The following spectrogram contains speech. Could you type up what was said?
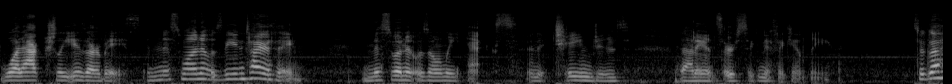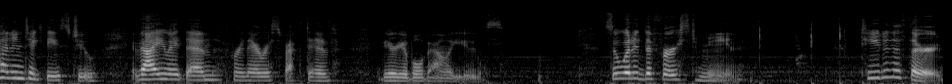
What actually is our base? In this one, it was the entire thing. In this one, it was only x, and it changes that answer significantly. So go ahead and take these two. Evaluate them for their respective variable values. So what did the first mean? T to the third,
